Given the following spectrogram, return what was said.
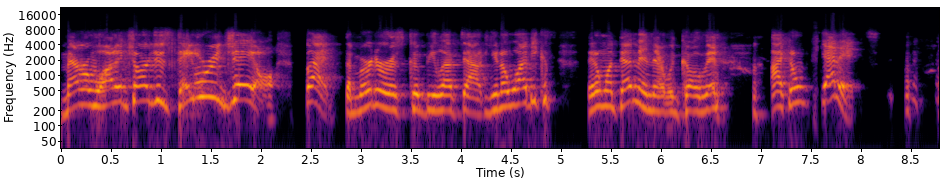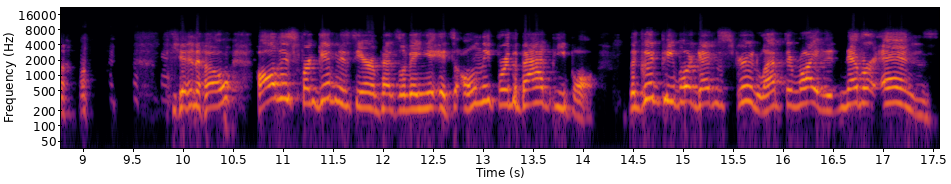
marijuana charges, they were in jail. But the murderers could be left out. You know why? Because they don't want them in there with COVID. I don't get it. you know, all this forgiveness here in Pennsylvania, it's only for the bad people. The good people are getting screwed left and right. It never ends,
